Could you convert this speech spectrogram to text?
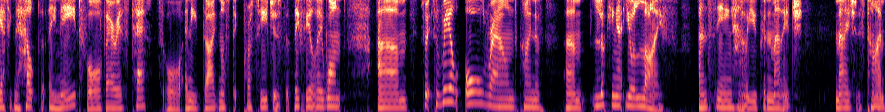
getting the help that they need for various tests or any diagnostic procedures that they feel they want. Um, so it's a real all round kind of um, looking at your life and seeing how you can manage manage this time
